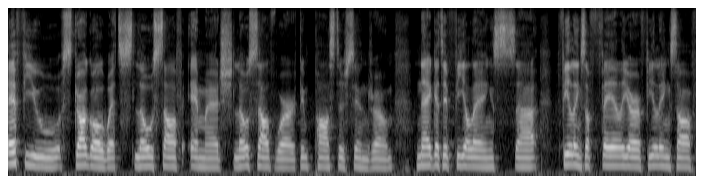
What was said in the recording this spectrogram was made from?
if you struggle with low self-image, low self-worth, imposter syndrome, negative feelings, uh, feelings of failure, feelings of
